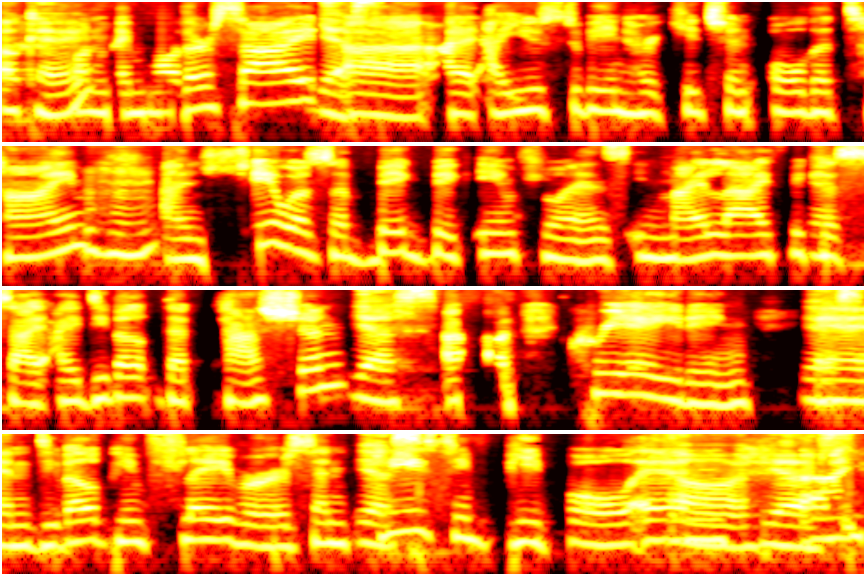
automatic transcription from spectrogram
Okay. on my mother's side. Yes. Uh, I, I used to be in her kitchen all the time. Mhm. And she was a big, big influence in my life because I, I developed that passion Yes. About creating Yes. and developing flavors and Yes. pleasing people and oh, yes. uh, you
